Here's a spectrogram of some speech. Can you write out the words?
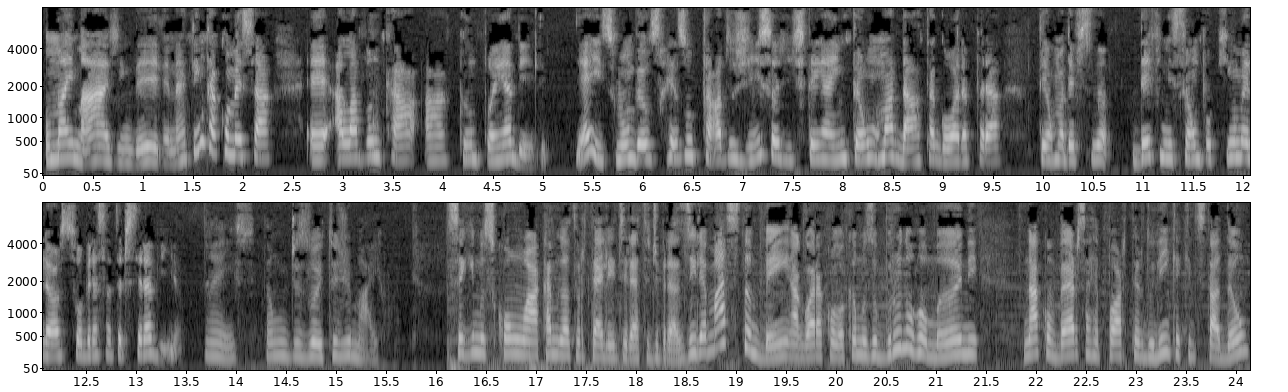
uma imagem dele, né? Tentar começar é, a alavancar a campanha dele. E é isso, vamos ver os resultados disso. A gente tem aí então uma data agora para ter uma definição um pouquinho melhor sobre essa terceira via. É isso. Então, 18 de maio. Seguimos com a Camila Turtelli, direto de Brasília, mas também agora colocamos o Bruno Romani na conversa, repórter do Link aqui do Estadão,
